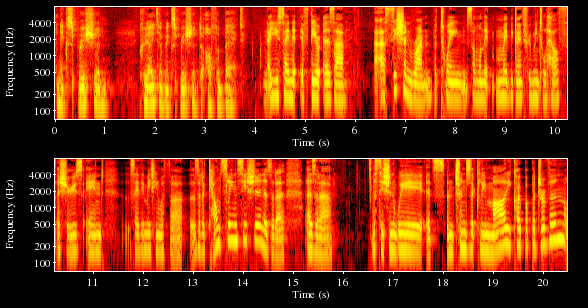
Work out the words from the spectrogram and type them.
an expression, creative expression to offer back. Are you saying that if there is a a session run between someone that may be going through mental health issues and say they're meeting with a is it a counselling session? Is it a is it a a session where it's intrinsically Māori kaupapa driven?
